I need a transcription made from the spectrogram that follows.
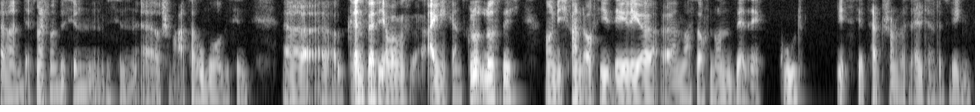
Ähm, der ist manchmal ein bisschen, ein bisschen äh, schwarzer Humor, ein bisschen äh, äh, grenzwertig, aber eigentlich ganz lustig. Und ich fand auch die Serie äh, Master of None sehr, sehr gut. Die ist jetzt halt schon was älter, deswegen.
